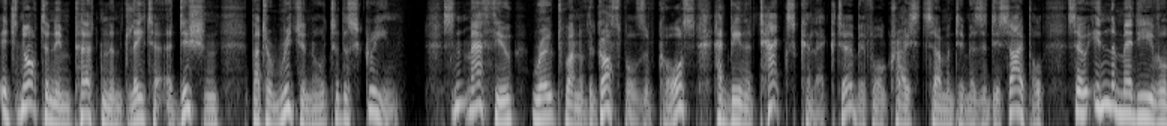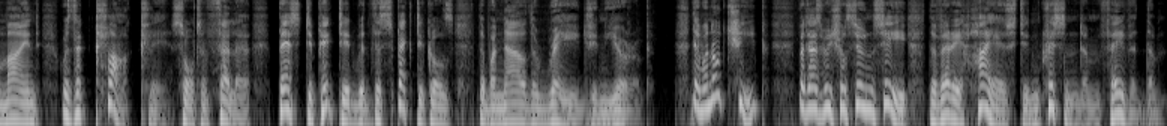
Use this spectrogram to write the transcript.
It's not an impertinent later addition, but original to the screen. St. Matthew wrote one of the Gospels, of course, had been a tax collector before Christ summoned him as a disciple, so in the medieval mind was a clerkly sort of fellow, best depicted with the spectacles that were now the rage in Europe. They were not cheap, but as we shall soon see, the very highest in Christendom favoured them.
